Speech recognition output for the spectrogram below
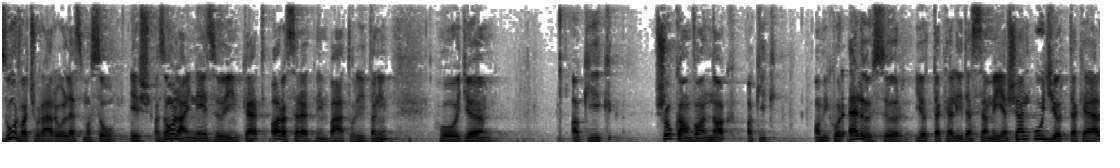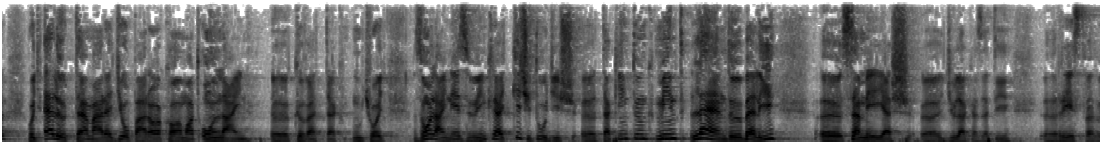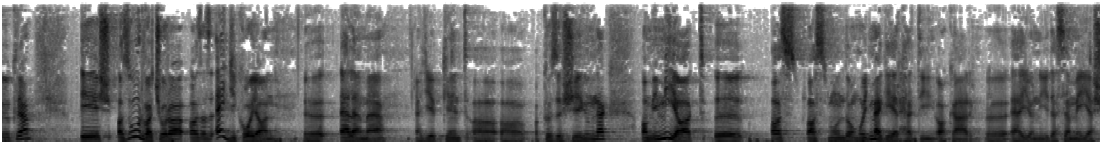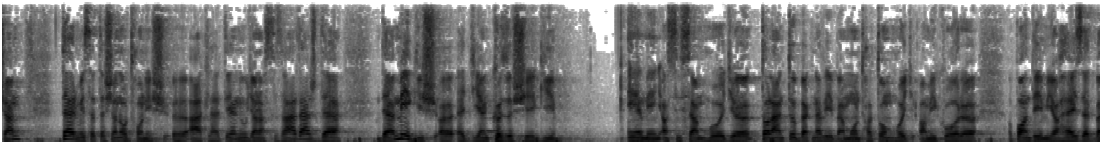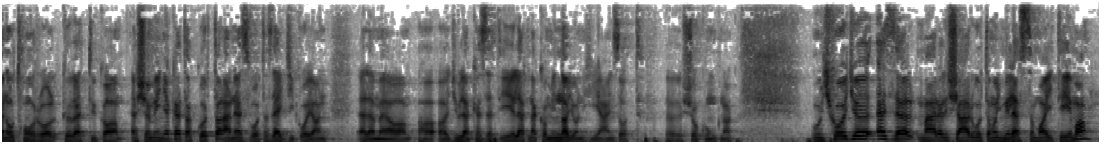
Az úrvacsoráról lesz ma szó, és az online nézőinket arra szeretném bátorítani, hogy akik sokan vannak, akik amikor először jöttek el ide személyesen, úgy jöttek el, hogy előtte már egy jó pár alkalmat online követtek. Úgyhogy az online nézőinkre egy kicsit úgy is tekintünk, mint leendőbeli személyes gyülekezeti résztvevőkre. És az úrvacsora az az egyik olyan eleme egyébként a, a, a közösségünknek, ami miatt ö, azt, azt mondom, hogy megérheti akár ö, eljönni ide személyesen. Természetesen otthon is ö, át lehet élni ugyanazt az áldást, de, de mégis ö, egy ilyen közösségi élmény. Azt hiszem, hogy talán többek nevében mondhatom, hogy amikor a pandémia helyzetben otthonról követtük a eseményeket, akkor talán ez volt az egyik olyan eleme a, a, a gyülekezeti életnek, ami nagyon hiányzott sokunknak. Úgyhogy ezzel már el is árultam, hogy mi lesz a mai téma.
